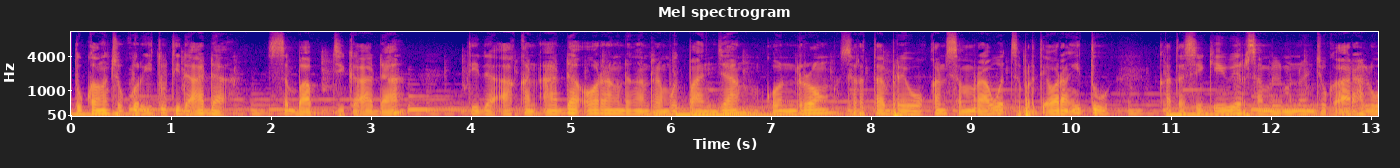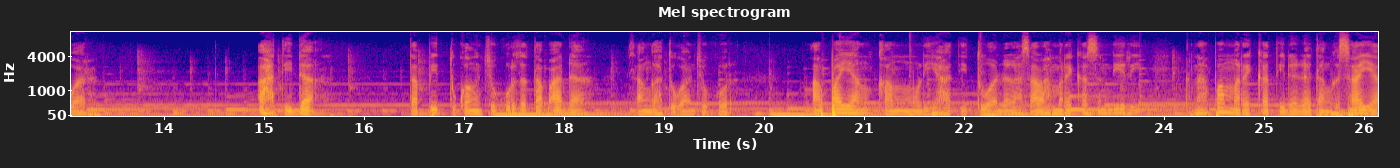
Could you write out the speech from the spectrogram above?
Tukang cukur itu tidak ada. Sebab jika ada, tidak akan ada orang dengan rambut panjang, gondrong, serta berewokan semrawut seperti orang itu, kata si Kiwir sambil menunjuk ke arah luar. Ah tidak, tapi tukang cukur tetap ada, sanggah tukang cukur. Apa yang kamu lihat itu adalah salah mereka sendiri. Kenapa mereka tidak datang ke saya?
